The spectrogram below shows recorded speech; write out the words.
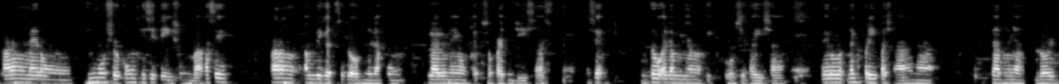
parang merong hindi mo sure kung hesitation ba kasi parang ang bigat sa loob nila kung lalo na yung sa part ni Jesus kasi though alam niyang i-crucify siya, pero nag-pray pa siya na sabi niya, Lord,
